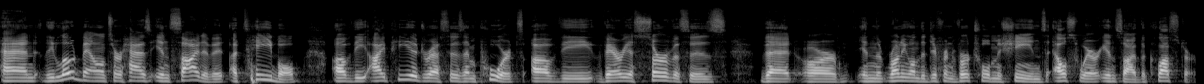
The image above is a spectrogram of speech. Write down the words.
And the load balancer has inside of it a table of the IP addresses and ports of the various services that are the, running on the different virtual machines elsewhere inside the cluster.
